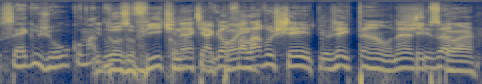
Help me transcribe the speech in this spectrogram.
segue o jogo como adulto. Idoso fit, Como né? o Tiagão falava o shape, o jeitão, né? Shape Precisa- score.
